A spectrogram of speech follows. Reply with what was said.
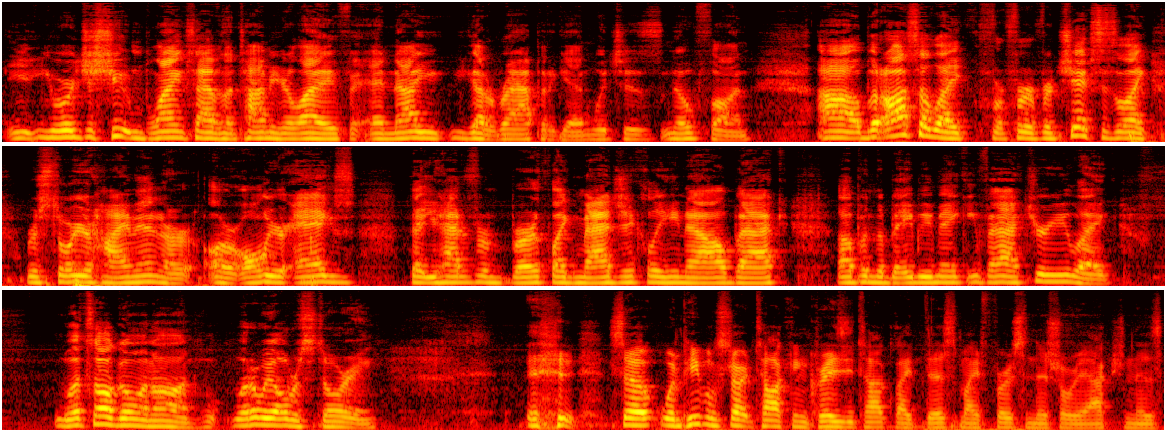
You, you were just shooting blanks, having the time of your life, and now you, you got to wrap it again, which is no fun. Uh, but also, like for, for for chicks, is like restore your hymen or or all your eggs that you had from birth, like magically now back up in the baby making factory. Like, what's all going on? What are we all restoring? so when people start talking crazy talk like this, my first initial reaction is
